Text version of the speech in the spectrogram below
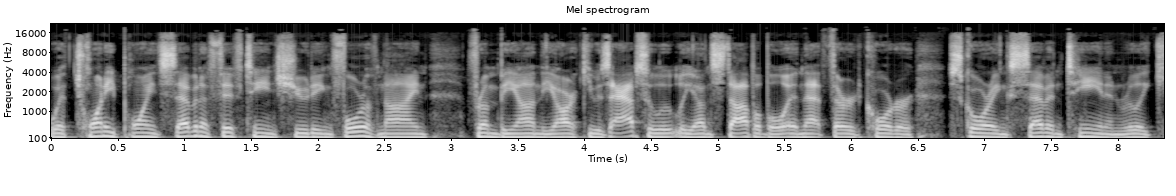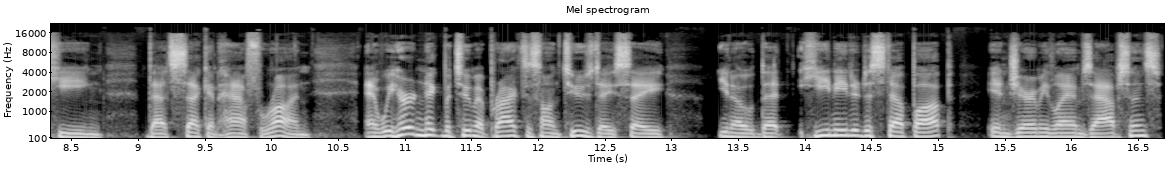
with 20 points, 7 of 15 shooting, 4 of 9 from beyond the arc. He was absolutely unstoppable in that third quarter, scoring 17 and really keying that second half run. And we heard Nick Batum at practice on Tuesday say, you know, that he needed to step up in Jeremy Lamb's absence,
